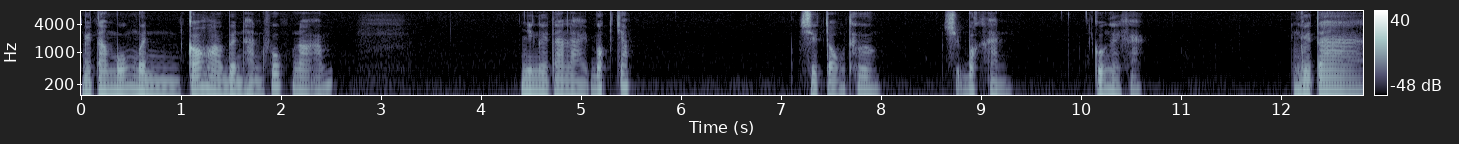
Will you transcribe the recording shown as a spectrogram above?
Người ta muốn mình có hòa bình, hạnh phúc, no ấm, nhưng người ta lại bất chấp sự tổn thương sự bất hạnh của người khác. Người ta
